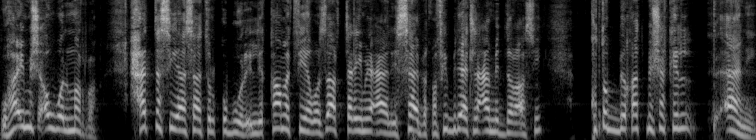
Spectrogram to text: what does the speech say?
وهي مش أول مرة. حتى سياسات القبول اللي قامت فيها وزارة التعليم العالي سابقا في بداية العام الدراسي طبقت بشكل آني.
